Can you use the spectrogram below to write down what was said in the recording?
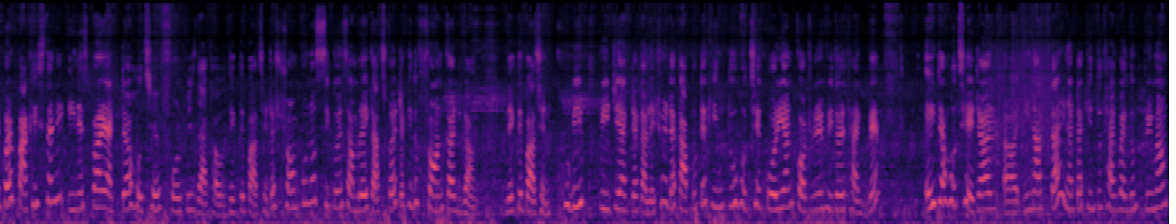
এরপর পাকিস্তানি ইনস্পায়ার একটা হচ্ছে ফোর পিস দেখাও। দেখতে পাচ্ছেন, এটা সম্পূর্ণ সিকোয়েন্স আমরা এই কাজ করে, এটা কিন্তু ফ্রন্ট কাট গাউন দেখতে পাচ্ছেন, খুবই প্রিটি একটা কালেকশন এটা কাপড়টা কিন্তু হচ্ছে কোরিয়ান কটনের ভিতরে থাকবে। এইটা হচ্ছে এটার ইনারটা ইনারটা কিন্তু থাকবে একদম প্রিমিয়াম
